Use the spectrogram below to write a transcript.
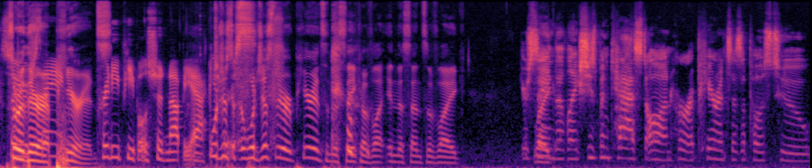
So sort of their appearance. Pretty people should not be actors. well just well just their appearance in the sake of like in the sense of like You're saying Like- that like she's been cast on her appearance as opposed to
